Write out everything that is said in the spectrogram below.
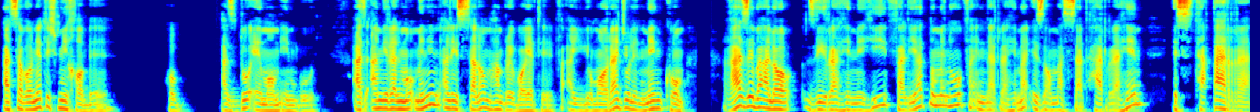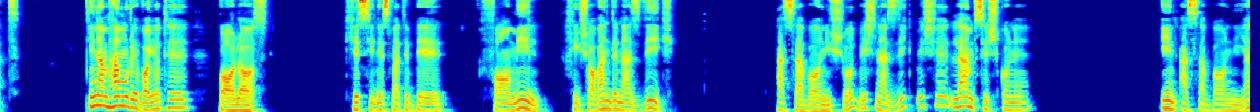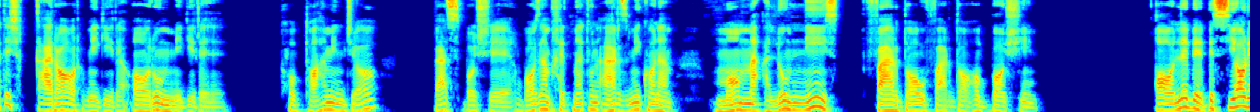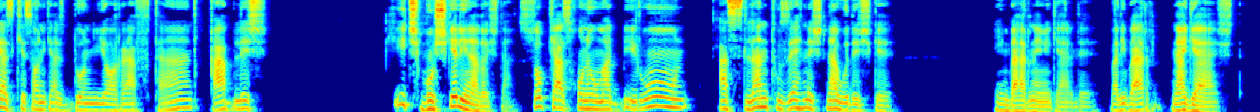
عصبانیتش میخوابه. خب از دو امام این بود. از امیر المؤمنین علیه السلام هم روایته فایما رجل منکم غضب علی ذی رحمه فلیت منه فان الرحمه اذا مست هر رحم استقرت. این هم همون روایات بالاست. کسی نسبت به فامیل خیشاوند نزدیک عصبانی شد بهش نزدیک بشه لمسش کنه. این عصبانیتش قرار می‌گیره آروم می‌گیره. خب تا همینجا بس باشه. بازم خدمتون عرض می‌کنم ما معلوم نیست فردا و فرداها باشیم. قالب بسیاری از کسانی که از دنیا رفتند قبلش هیچ مشکلی نداشتن. صبح که از خونه اومد بیرون اصلا تو ذهنش نبودش که این بر نمیگرده. ولی بر نگشت.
